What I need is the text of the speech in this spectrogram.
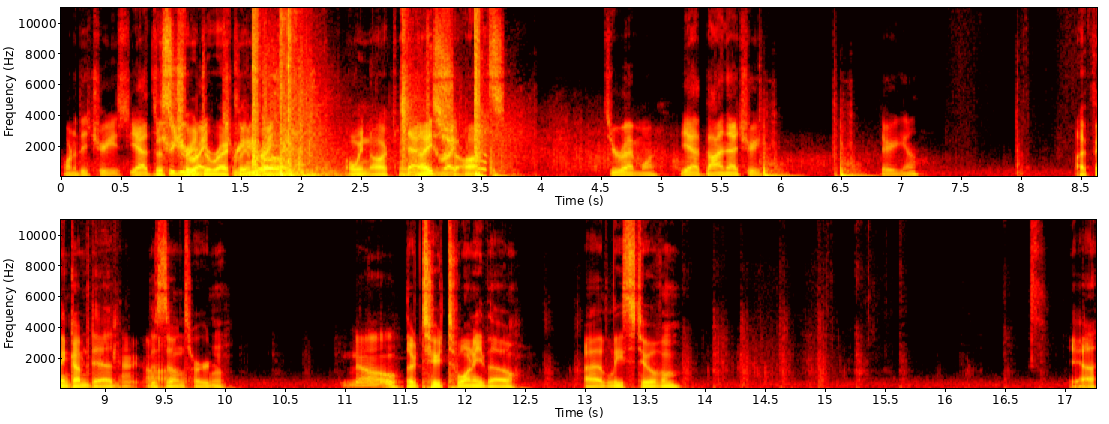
One of the trees. Yeah, the This tree, tree right, directly in tree to your front right. Of me. Oh, he knocked me. Stats, Nice right. shots. To your right more. Yeah, behind that tree. There you go. I think I'm dead. Okay, This uh, zone's hurting. No. They're 220 though. Uh, at least two of them. Yeah,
